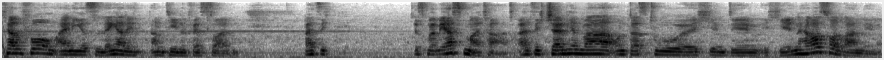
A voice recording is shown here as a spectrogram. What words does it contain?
Ich habe vor, um einiges länger den, am Titel festzuhalten. Als ich es beim ersten Mal tat, als ich Champion war und das tue ich, indem ich jeden Herausforderer annehme.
